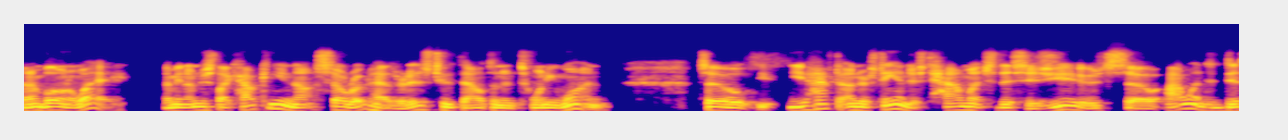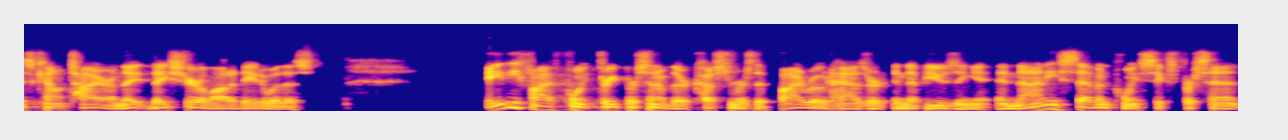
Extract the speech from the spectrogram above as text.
And I'm blown away. I mean, I'm just like, how can you not sell road hazard? It is 2021. So you have to understand just how much this is used. So I went to Discount Tire and they, they share a lot of data with us. 85.3% of their customers that buy road hazard end up using it, and 97.6%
